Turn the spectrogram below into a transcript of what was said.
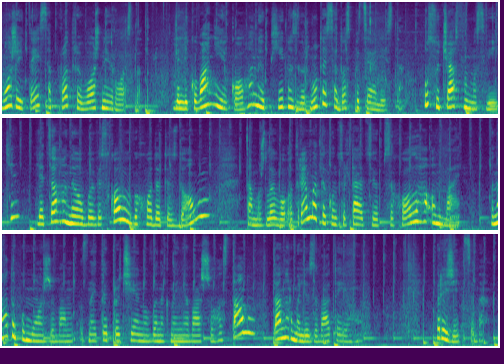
може йтися про тривожний розлад, для лікування якого необхідно звернутися до спеціаліста. У сучасному світі для цього не обов'язково виходити з дому та, можливо, отримати консультацію психолога онлайн. Вона допоможе вам знайти причину виникнення вашого стану та нормалізувати його. Бережіть себе.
